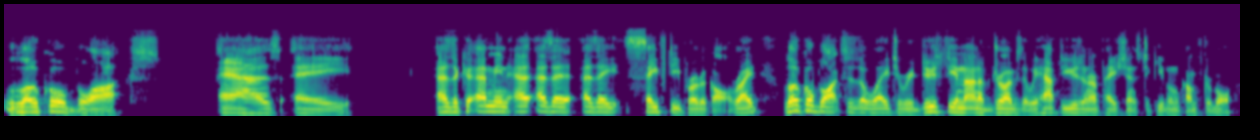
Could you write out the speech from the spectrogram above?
local blocks as a as a I mean as a as a safety protocol, right? Local blocks is a way to reduce the amount of drugs that we have to use in our patients to keep them comfortable.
